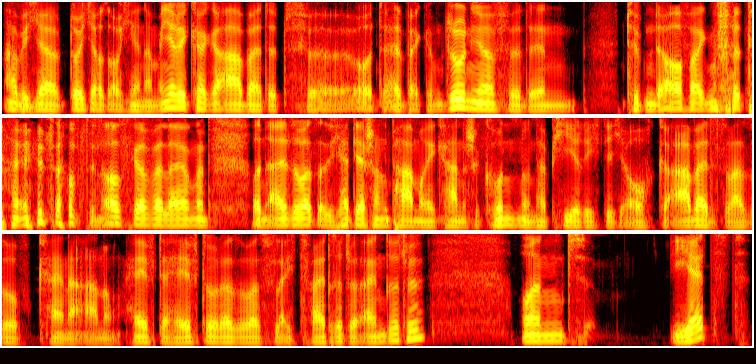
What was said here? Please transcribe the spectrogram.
habe ich ja durchaus auch hier in Amerika gearbeitet für Odell Beckham Jr., für den Typen, der Aufweigen verteilt auf den Oscarverleihungen und, und all sowas. Also ich hatte ja schon ein paar amerikanische Kunden und habe hier richtig auch gearbeitet. Es war so, keine Ahnung, Hälfte, Hälfte oder sowas, vielleicht zwei Drittel, ein Drittel. Und jetzt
